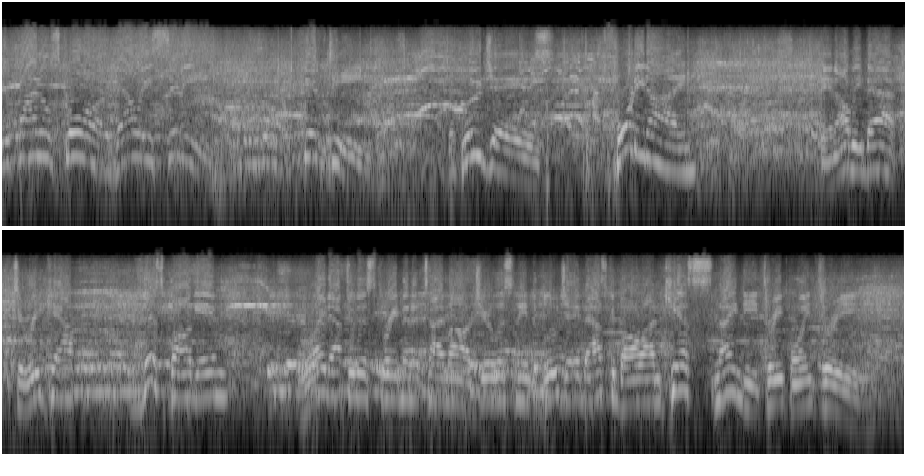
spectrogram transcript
Your final score, Valley City 50, the Blue Jays 49. And I'll be back to recap this ball game right after this three-minute timeout. You're listening to Blue Jay basketball on KISS 93.3.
